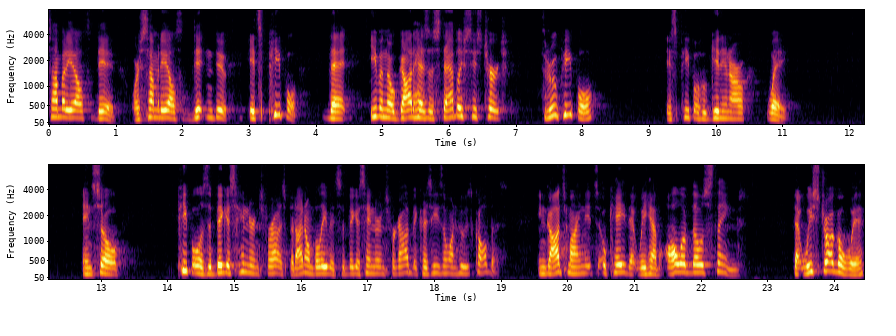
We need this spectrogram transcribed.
somebody else did or somebody else didn't do? It's people that, even though God has established His church through people, it's people who get in our way. And so, people is the biggest hindrance for us, but I don't believe it's the biggest hindrance for God because He's the one who's called us. In God's mind, it's okay that we have all of those things that we struggle with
